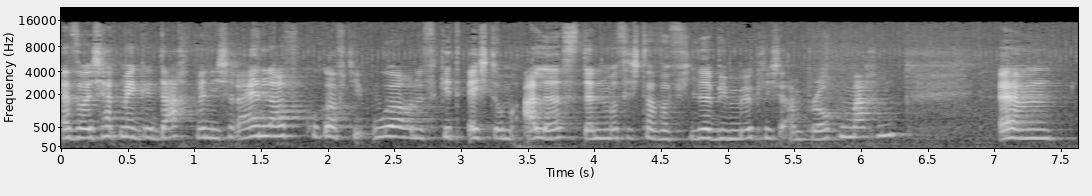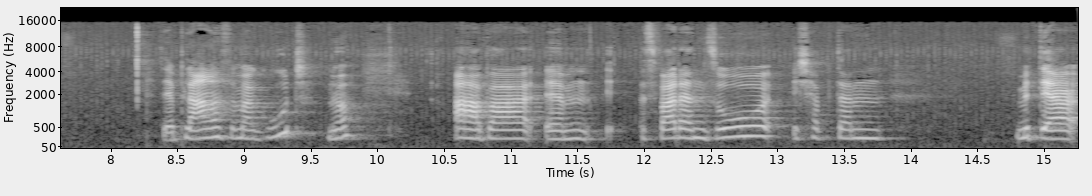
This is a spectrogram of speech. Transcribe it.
also ich hatte mir gedacht, wenn ich reinlaufe, gucke auf die Uhr und es geht echt um alles, dann muss ich da so viele wie möglich am Broken machen. Ähm, der Plan ist immer gut, ne? Aber ähm, es war dann so, ich habe dann mit der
